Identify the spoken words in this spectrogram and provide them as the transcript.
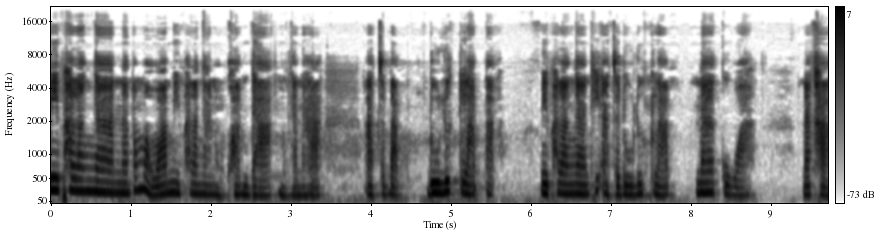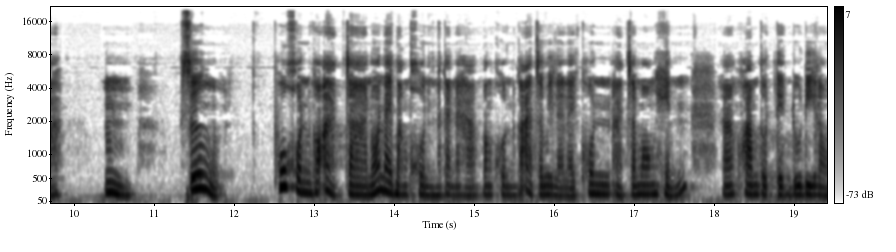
มีพลังงานนะต้องบอกว่ามีพลังงานของความดาร์กเหมือนกันนะคะ อาจจะแบบดูลึกลับอะมีพลังงานที่อาจจะดูลึกลับน่ากลัวนะคะ อืม ซึ่งผู้คนเขาอาจจะเนาะในบางคนแล้วกันนะคะ บางคนก็อาจจะมีหลาย ๆ คนอาจจะมองเห็นนะความโดดเด่นดูดีเหล่า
